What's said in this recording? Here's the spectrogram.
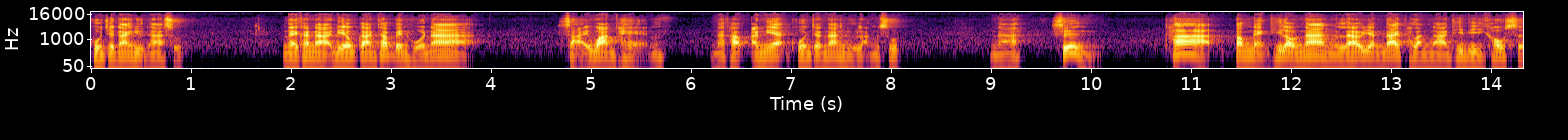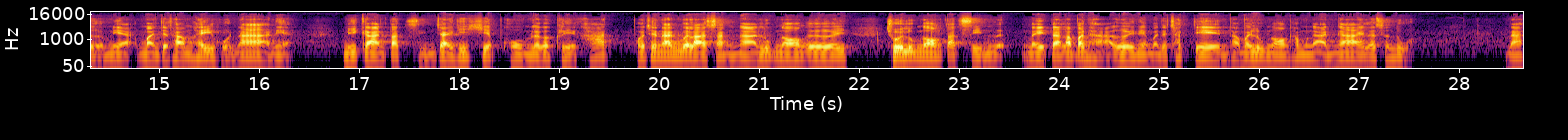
ควรจะนั่งอยู่หน้าสุด ในขณะเดียวกันถ้าเป็นหัวหน้าสายวางแผนนะครับ อันเนี้ยควรจะนั่งอยู่หลังสุดนะซึ่งถ้าตำแหน่งที่เรานั่งแล้วยังได้พลังงานที่ดีเข้าเสริมเนี่ยมันจะทำให้หัวหน้าเนี่ยมีการตัดสินใจที่เฉียบคมแล้วก็เคลียร์คัด เพราะฉะนั้นเวลาสั่งงานลูกน้องเอ่ย ช่วยลูกน้องตัดสินในแต่ละปัญหาเอ่ยเนี่ยมันจะชัดเจนทำให้ลูกน้องทำงานง่ายและสะดวกนะ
